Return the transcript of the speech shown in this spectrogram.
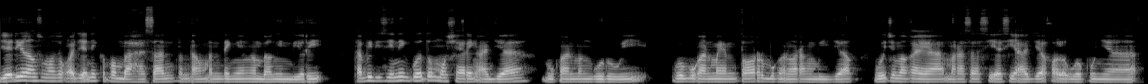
Jadi langsung masuk aja nih ke pembahasan tentang pentingnya ngembangin diri. Tapi di sini gue tuh mau sharing aja, bukan menggurui. Gue bukan mentor, bukan orang bijak. Gue cuma kayak merasa sia-sia aja kalau gue punya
